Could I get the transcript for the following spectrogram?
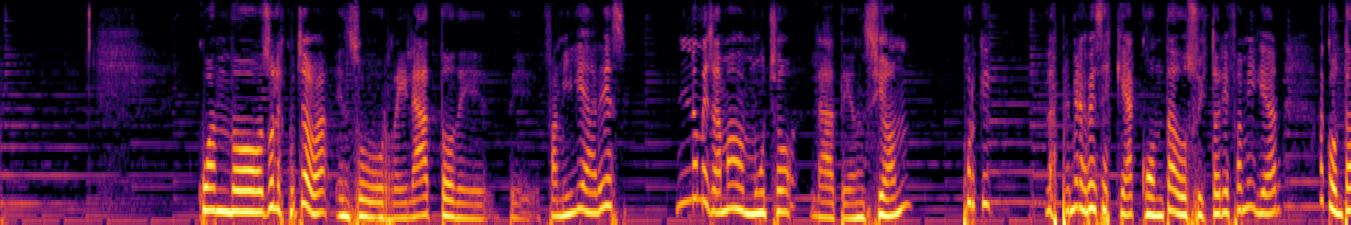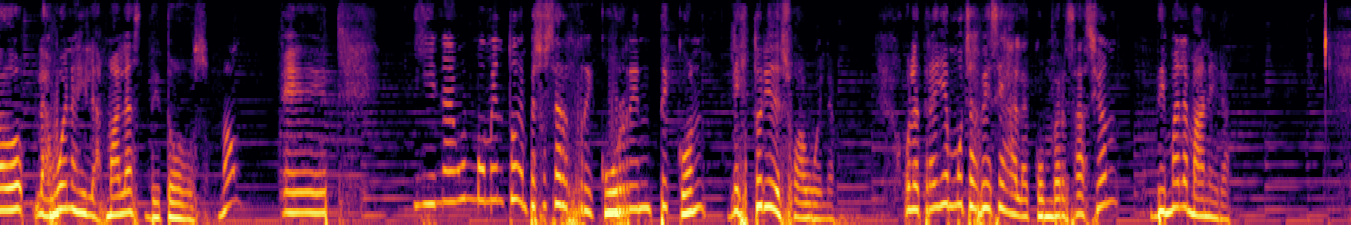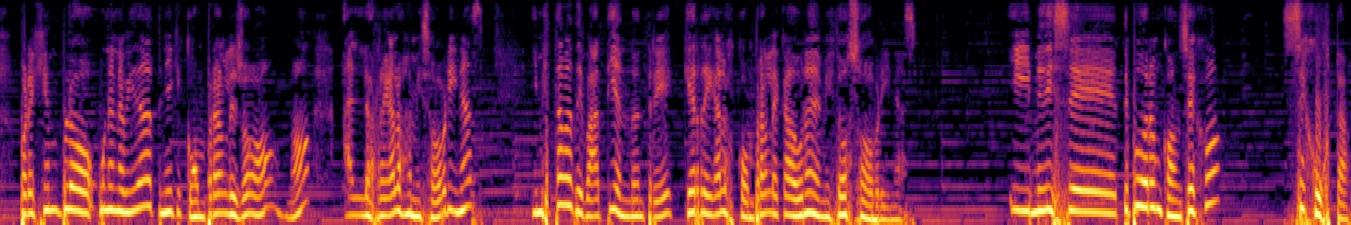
Cuando yo la escuchaba en su relato de, de familiares, no me llamaba mucho la atención porque las primeras veces que ha contado su historia familiar, ha contado las buenas y las malas de todos, ¿no? Eh, y en algún momento empezó a ser recurrente con la historia de su abuela. O la traía muchas veces a la conversación de mala manera. Por ejemplo, una Navidad tenía que comprarle yo, ¿no? Los regalos a mis sobrinas y me estaba debatiendo entre qué regalos comprarle a cada una de mis dos sobrinas. Y me dice, ¿te puedo dar un consejo? Se justa.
